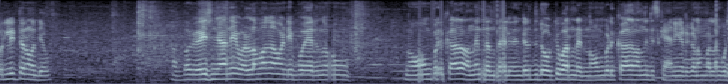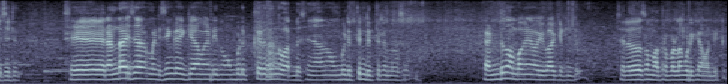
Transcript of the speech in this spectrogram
ഒരു ലിറ്റർ മതിയാവും. അപ്പോൾ ഗൈസ് ഞാൻ ഈ വെള്ളം വാങ്ങാൻ വേണ്ടി പോയായിരുന്നു. നോമ്പ് എടുക്കാതെ വന്നിട്ടുണ്ട് എന്തായാലും. എന്റെ അടുത്ത് ഡോക്ടർ പറഞ്ഞിട്ടുണ്ടായിരുന്നു നോമ്പ് എടുക്കാതെ വന്നിട്ട് സ്കാനിങ് എടുക്കണം വെള്ളം കുടിച്ചിട്ട്. പക്ഷേ രണ്ടാഴ്ച മെഡിസിൻ കഴിക്കാൻ വേണ്ടി നോമ്പ് എടുക്കരുതെന്ന് പറഞ്ഞു. പക്ഷേ ഞാൻ നോമ്പ് എടുത്തിട്ടുണ്ട് ഇത്രയും ദിവസം. രണ്ട് നോമ്പ് അങ്ങനെ ഒഴിവാക്കിയിട്ടുണ്ട്. ചില ദിവസം മാത്രം വെള്ളം കുടിക്കാൻ വേണ്ടിയിട്ട്.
